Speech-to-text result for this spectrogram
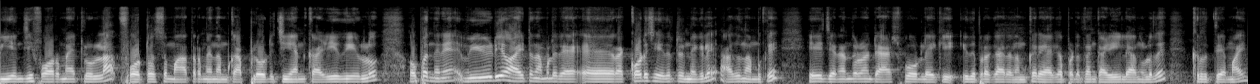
P N G ഫോർമാറ്റിലുള്ള ഫോട്ടോസ് മാത്രമേ നമുക്ക് അപ്ലോഡ് ചെയ്യാൻ കഴിയുകയുള്ളൂ. ഒപ്പം തന്നെ വീഡിയോ ആയിട്ട് നമ്മൾ റെക്കോർഡ് ചെയ്തിട്ടുണ്ടെങ്കിൽ അത് നമുക്ക് ഈ ജനാന്തോളം ഡാഷ്ബോർഡിലേക്ക് ഇത് പ്രകാരം നമുക്ക് രേഖപ്പെടുത്താൻ കഴിയില്ല എന്നുള്ളത് കൃത്യമായി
